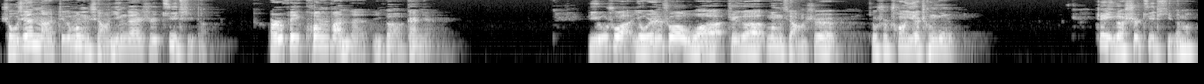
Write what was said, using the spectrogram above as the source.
首先呢，这个梦想应该是具体的，而非宽泛的一个概念。比如说，有人说我这个梦想是就是创业成功，这个是具体的吗？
